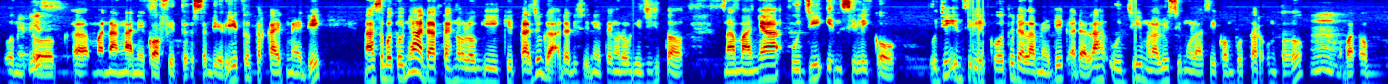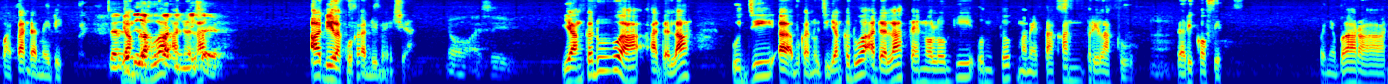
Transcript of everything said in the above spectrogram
untuk uh, menangani COVID itu sendiri itu terkait medik Nah, sebetulnya ada teknologi kita juga ada di sini, teknologi digital. Namanya uji in silico. Uji in silico itu dalam medik adalah uji melalui simulasi komputer untuk hmm. obat-obatan dan medik. Dan yang kedua adalah ya? ah, dilakukan di Indonesia. Oh, I see. Yang kedua adalah uji uh, bukan uji. Yang kedua adalah teknologi untuk memetakan perilaku hmm. dari COVID. Penyebaran.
